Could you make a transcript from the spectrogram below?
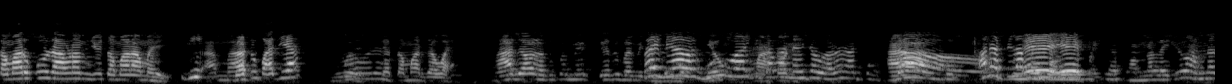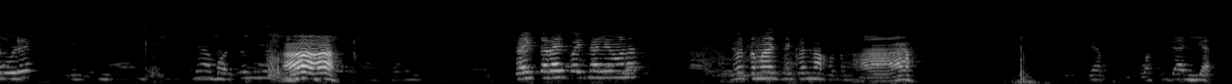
તમારું કોણ રાવણામ જોયું? તમારામાં હે? મોટું પાજિયા તમારે જવાય. ના જવા પણ મેં કીધું ભાઈ મેં મેં એવું તમારે નહીં જવું હા. અને પેલા એ એ પૈસા લઈ ગયો આમના જોડે. હા હા. સહી કરાઈ પૈસા લેવાના? જો તમારે સહી કરી નાખો તમે. હા હા. ત્યાં પહોંચી જાય યાર.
